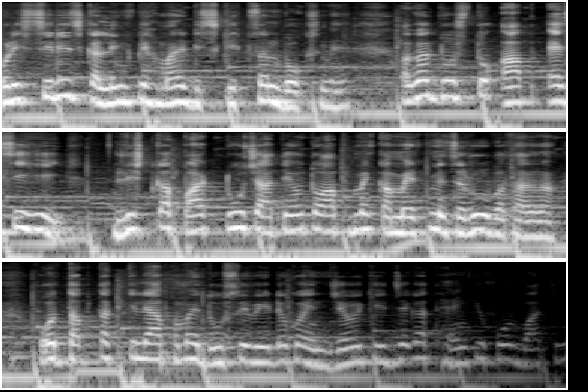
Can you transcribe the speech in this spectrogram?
और इस सीरीज़ का लिंक भी हमारे डिस्क्रिप्शन बॉक्स में अगर दोस्तों आप ऐसी ही लिस्ट का पार्ट टू चाहते हो तो आप हमें कमेंट में ज़रूर बताना और तब तक के लिए आप हमें दूसरी वीडियो को एंजॉय कीजिएगा। थैंक यू फॉर वॉचिंग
